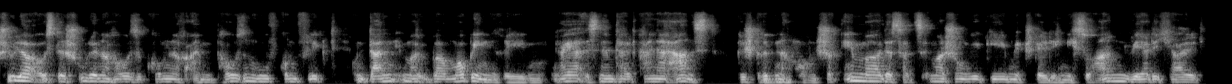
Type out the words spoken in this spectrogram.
Schüler aus der Schule nach Hause kommen nach einem Pausenhofkonflikt und dann immer über Mobbing reden. Naja, es nimmt halt keiner ernst. Gestritten haben wir uns schon immer, das hat es immer schon gegeben, jetzt stell dich nicht so an, werde ich halt.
